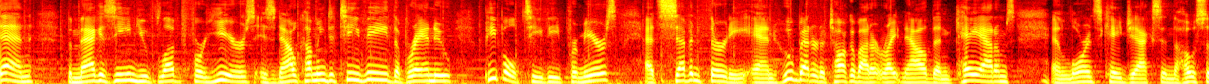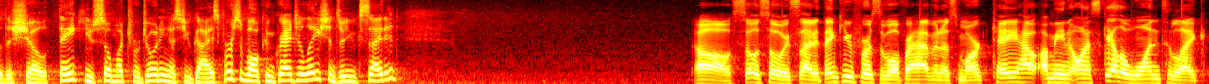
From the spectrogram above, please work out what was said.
Then, the magazine you've loved for years is now coming to TV. The brand new People TV premieres at 7:30, and who better to talk about it right now than Kay Adams and Lawrence K. Jackson, the hosts of the show. Thank you so much for joining us, you guys. First of all, congratulations. Are you excited? Oh, so so excited! Thank you first of all for having us, Mark. Kay, how I mean, on a scale of one to like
